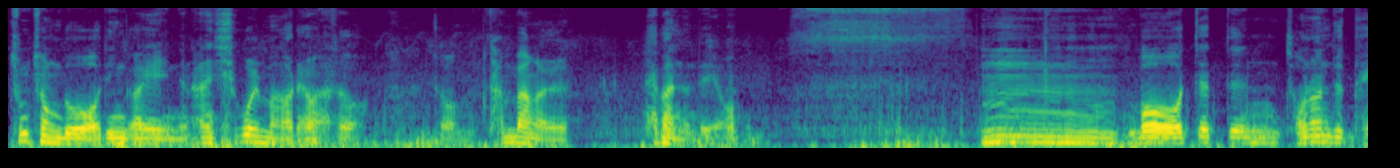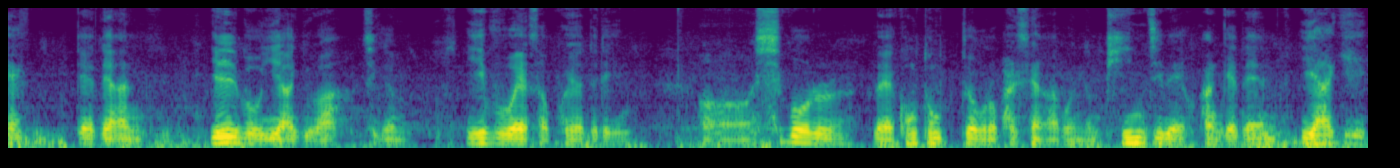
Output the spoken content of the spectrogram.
충청도 어딘가에 있는 한 시골 마을에 와서 좀 탐방을 해봤는데요. 음, 뭐, 어쨌든 전원주택에 대한 일부 이야기와 지금 2부에서 보여드린 어, 시골에 공통적으로 발생하고 있는 빈집에 관계된 이야기,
